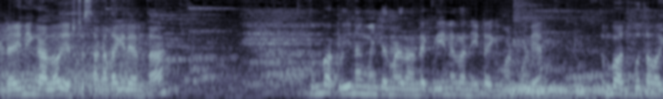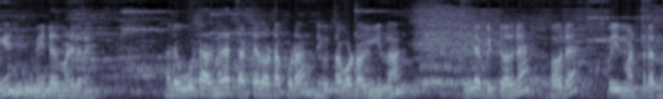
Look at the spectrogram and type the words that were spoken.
ನೋಡಿ ಡೈನಿಂಗ್ ಹಾಲು ಎಷ್ಟು ಸಖತ್ತಾಗಿದೆ ಅಂತ. ತುಂಬ ಕ್ಲೀನಾಗಿ ಮೇಂಟೈನ್ ಮಾಡಿದ್ದಾರೆ. ಅಂದರೆ ಕ್ಲೀನೆಲ್ಲ ನೀಟಾಗಿ ಮಾಡ್ಕೊಂಡು ತುಂಬ ಅದ್ಭುತವಾಗಿ ಮೇಂಟೈನ್ ಮಾಡಿದ್ದಾರೆ. ಅಂದರೆ ಊಟ ಆದಮೇಲೆ ತಟ್ಟೆ ಲೋಟ ಕೂಡ ನೀವು ತಗೊಂಡೋಗಿಲ್ಲ. ಇಲ್ಲೇ ಬಿಟ್ಟು ಆದರೆ ಅವರೇ ಕ್ಲೀನ್ ಮಾಡ್ತಾರಲ್ಲ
